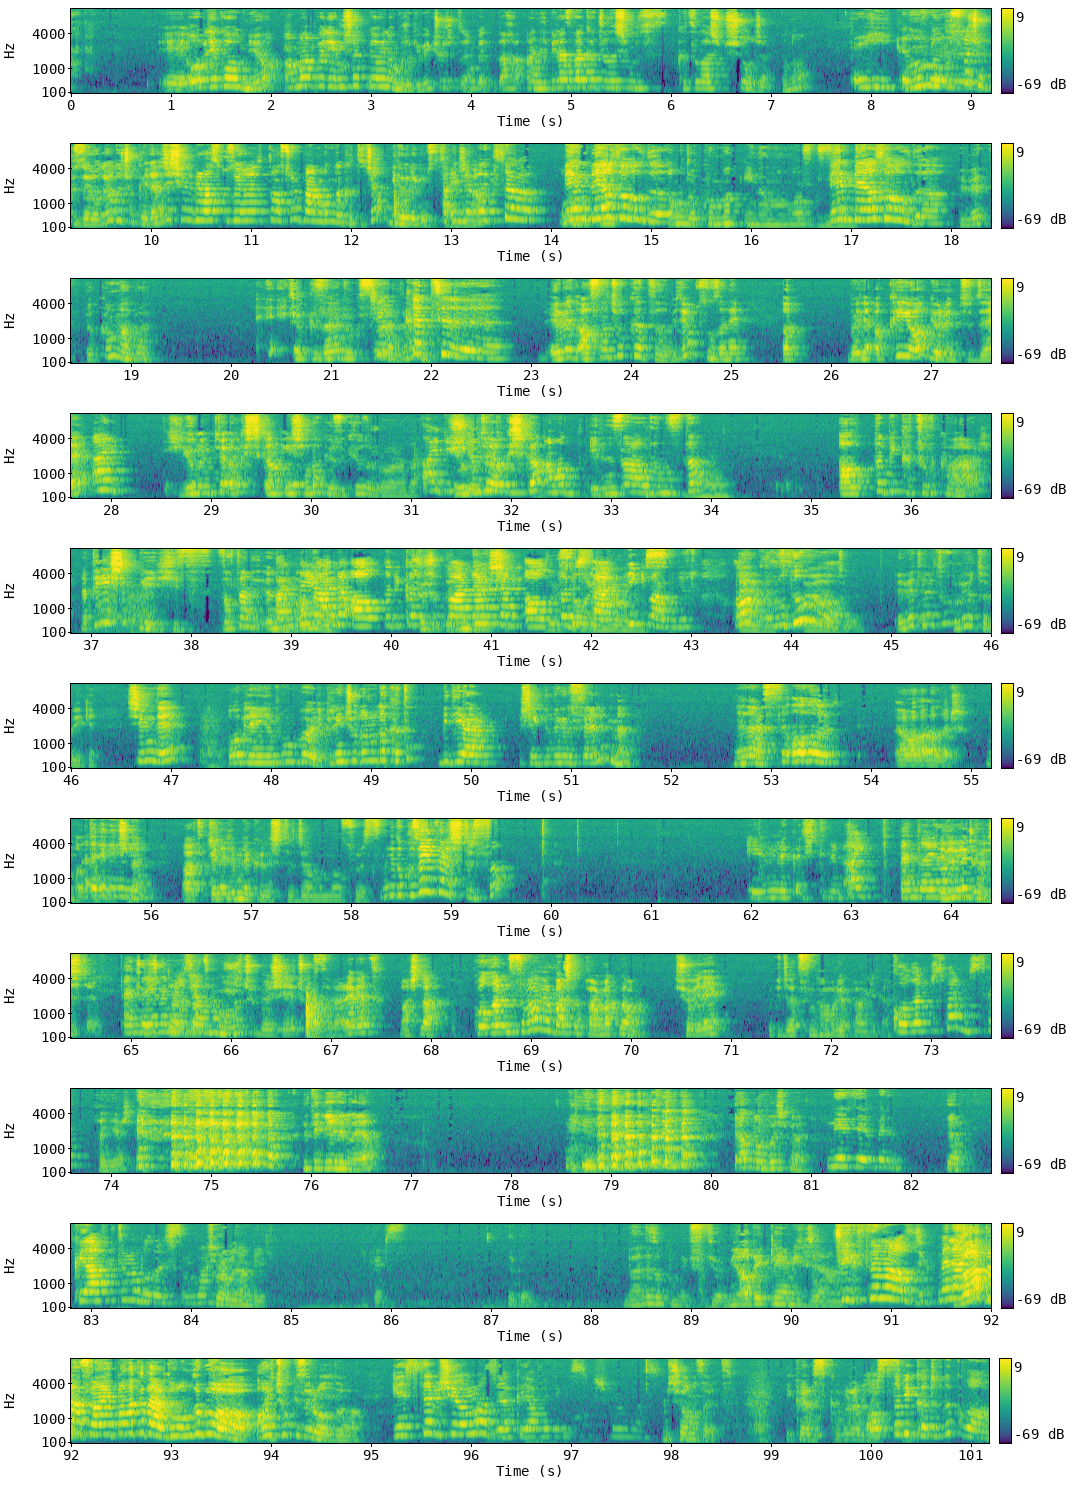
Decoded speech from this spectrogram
e, o olmuyor ama böyle yumuşak bir oyun hamuru gibi çocukların böyle daha hani biraz daha katılaşmış katılaşmış olacak bunu. iyi Onun katı. dokusu da çok güzel oluyor. O da çok eğlenceli. Şimdi biraz kuzey oynadıktan sonra ben bunu da katacağım. Bir de öyle göstereceğim. Anne baksana. Ama Bembeyaz oldu. Ama dokunmak inanılmaz güzel. Bembeyaz oldu. Evet, dokunma bak. Çok güzel dokusu var Çok değil mi? katı. Evet, aslında çok katı. Biliyor musunuz? Hani ak- böyle akıyor görüntüde. Ay düştü. Görüntü akışkan. İnşallah gözüküyordur bu arada. Ay düşüyorum. Görüntü akışkan ama elinize aldığınızda altta bir katılık var. Ya değişik bir his. Zaten önemli Anne yani altta bir katılık Çocukların var derken değişik altta bir oyunlar sertlik oynaması. var diyorsun. Aa Evet, kurudu. diyor. Evet evet kuruyor tabii ki. Şimdi o bileğin yapımı böyle. Pirinç ununu da katıp bir diğer şeklinde gösterelim mi? Ne dersin? Olur. Aa, alır. Bunu da atalım içine. Artık ben elimle karıştıracağım bundan sonrasını. Ya da Kuzey karıştırsın. Elimle karıştırayım. Ay ben dayanamayacağım. karıştır. Ben Çocuklar dayanamayacağım. zaten bunu çok- böyle şeyleri çok sever. Evet başla. Kollarını sıva ve başla parmaklama. Şöyle yapacaksın hamur yapar gibi. Kollarımız var mısın? Hayır. bir tek elinle yap. Yapma boş ver. Neyse yaparım. Yap. Kıyafetimi bulursun. Boş ver. Problem değil. Yıkarız. Evet. Ben de dokunmak istiyorum. Ya bekleyemeyeceğim. Çeksene azıcık. Merak Zaten etme. sen yapana kadar dondu bu. Ay çok güzel oldu. Geçse bir şey olmaz ya. Kıyafete geçse bir şey olmaz. Bir şey olmaz evet. Yıkarız kıvırabilirsin. Altta bir katılık var.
